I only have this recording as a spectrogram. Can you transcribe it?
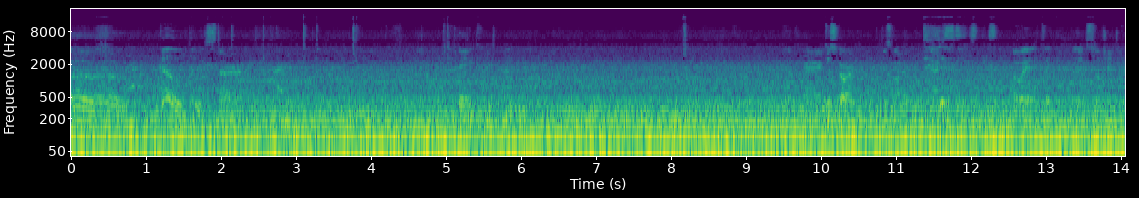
Whoa. Go, do star. Pink. Okay. Discard. Discard. oh wait, it's like is it still changing?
